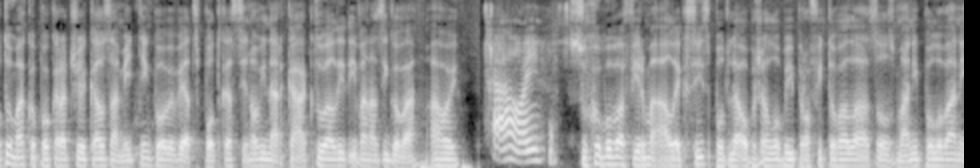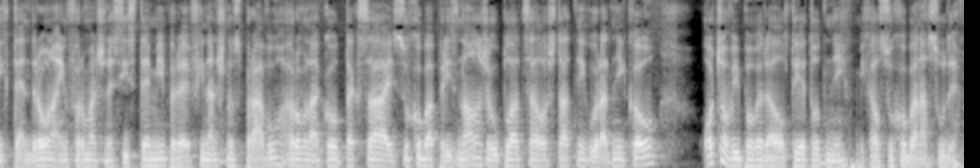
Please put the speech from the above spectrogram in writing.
O tom, ako pokračuje kauza Meeting, povie viac v podcaste novinárka Aktualit Ivana Zigová. Ahoj. Ahoj. Suchobová firma Alexis podľa obžaloby profitovala zo zmanipulovaných tendrov na informačné systémy pre finančnú správu a rovnako tak sa aj Suchoba priznal, že uplácal štátnych úradníkov. O čom vypovedal tieto dni Michal Suchoba na súde?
